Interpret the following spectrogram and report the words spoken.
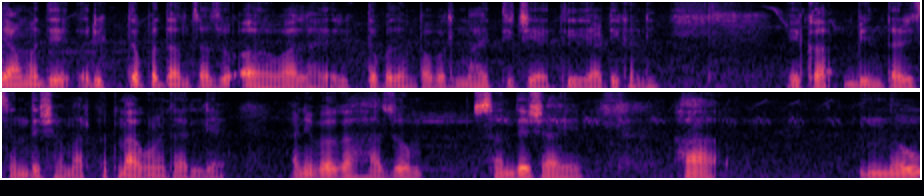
यामध्ये रिक्त पदांचा जो अहवाल आहे रिक्त पदांबाबत माहिती जी आहे ती या ठिकाणी एका बिनतारी संदेशामार्फत मागवण्यात आलेली आहे. आणि बघा हा जो संदेश आहे हा नऊ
